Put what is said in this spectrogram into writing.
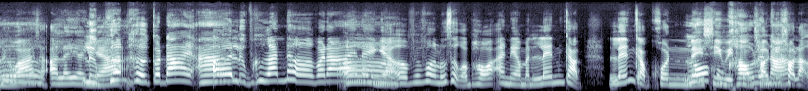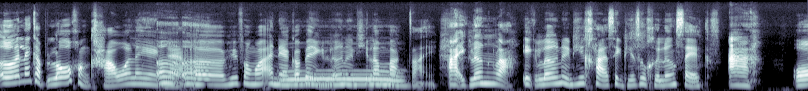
หรือว่าอะไรอย่างเงี้ยหรือเพื่อนเธอก็ได้อะเออหรือเพื่อนเธอก็ได้เออออะไรอย่างเงี้ยเออพี่เฟิร์นรู้สึกว่าเพราะว่าอันเนี้ยมันเล่นกับเล่นกับคนในโลกของชีวิตเขาของเขาเลยนะที่เขาละเออเล่นกับโลกของเขาอะไรอย่างเงี้ยเออเอเอออพี่เฟิร์นว่าอันเนี้ยก็เป็นอีกเรื่องหนึ่งที่ลำบากใจอะอีกเรื่องหนึ่งล่ะ อีกเรื่องหนึ่งที่คลาสสิกที่สุดคือเรื่องเซ็กส์อะโอ้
